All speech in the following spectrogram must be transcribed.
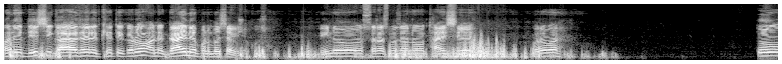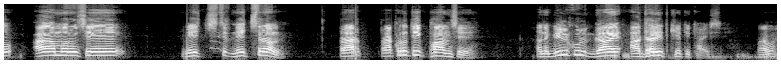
અને દેશી ગાય આધારિત ખેતી કરો અને ગાયને પણ બચાવી શકો છો. ભીંડો સરસ મજાનો થાય છે. બરાબર? તો આ અમારું છે નેચરલ પ્રાકૃતિક ફાર્મ છે. અને બિલકુલ ગાય આધારિત ખેતી થાય છે. બરાબર?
